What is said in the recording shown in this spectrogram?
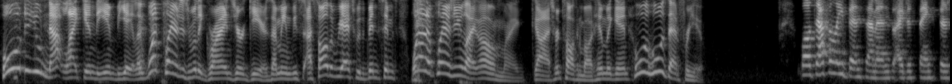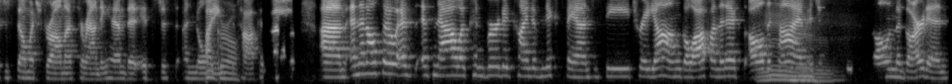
Who do you not like in the NBA? Like, what player just really grinds your gears? I mean, we, I saw the reaction with Ben Simmons. What other players are you like? Oh my gosh, we're talking about him again. Who who is that for you? Well, definitely Ben Simmons. I just think there's just so much drama surrounding him that it's just annoying to talk about. Um, and then also as as now a converted kind of Knicks fan to see Trae Young go off on the Knicks all the time and just Mm. Own the garden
